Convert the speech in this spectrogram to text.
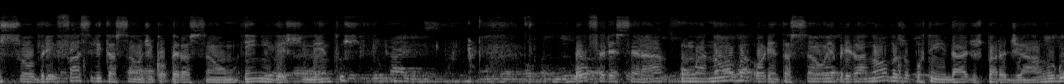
sobre facilitação de cooperação em investimentos oferecerá uma nova orientação e abrirá novas oportunidades para diálogo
